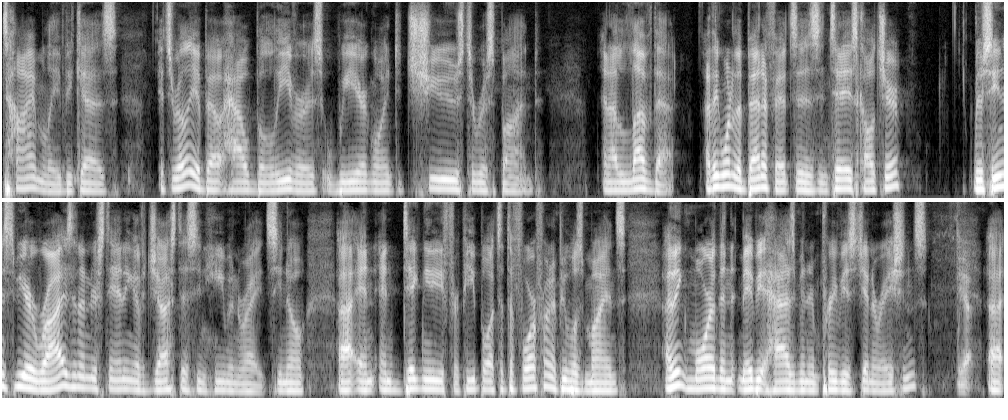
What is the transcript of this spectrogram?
timely because it's really about how believers we are going to choose to respond. And i love that. I think one of the benefits is in today's culture there seems to be a rise in understanding of justice and human rights, you know, uh, and and dignity for people. It's at the forefront of people's minds. I think more than maybe it has been in previous generations. Yeah. Uh,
